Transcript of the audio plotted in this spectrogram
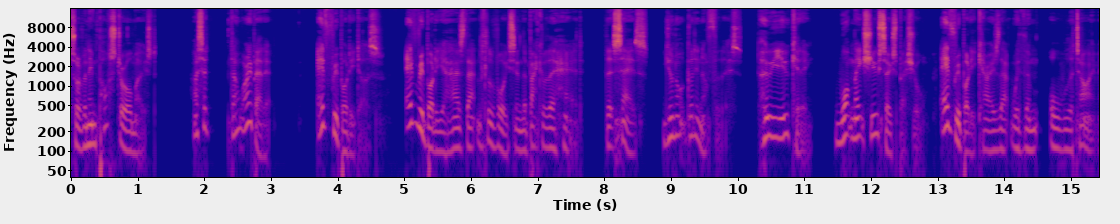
sort of an imposter almost. I said, Don't worry about it. Everybody does. Everybody has that little voice in the back of their head that says, You're not good enough for this. Who are you kidding? What makes you so special? Everybody carries that with them all the time.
